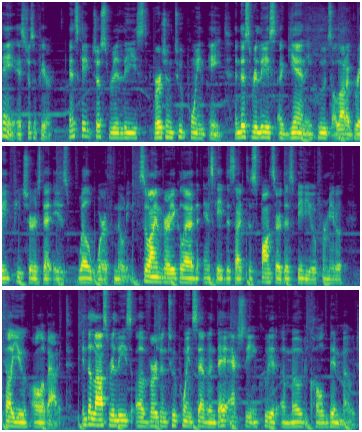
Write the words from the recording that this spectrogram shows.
Hey, it's Joseph here. Enscape just released version 2.8 and this release again includes a lot of great features that is well worth noting. So I'm very glad Enscape decided to sponsor this video for me to tell you all about it. In the last release of version 2.7, they actually included a mode called BIM Mode,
